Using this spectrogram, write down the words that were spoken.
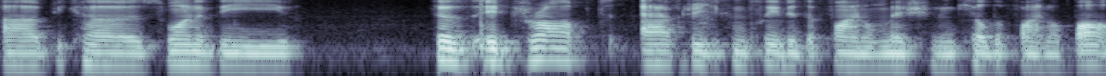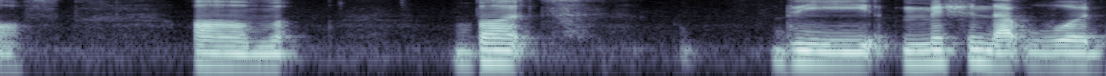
uh, because one of the because it dropped after you completed the final mission and killed the final boss. Um, but the mission that would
